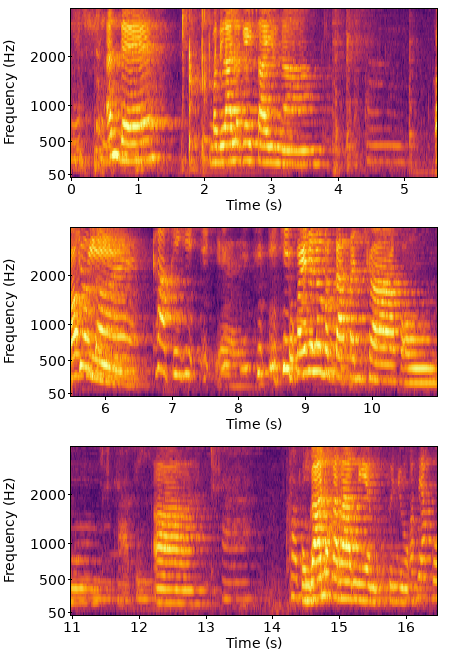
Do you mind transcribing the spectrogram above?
Yes. And then, maglalagay tayo ng coffee. Sugar. Coffee. Yes. So, kayo na lang magtatansya kung Coffee. ah Uh, coffee. kung gaano karami ang gusto nyo. Kasi ako,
